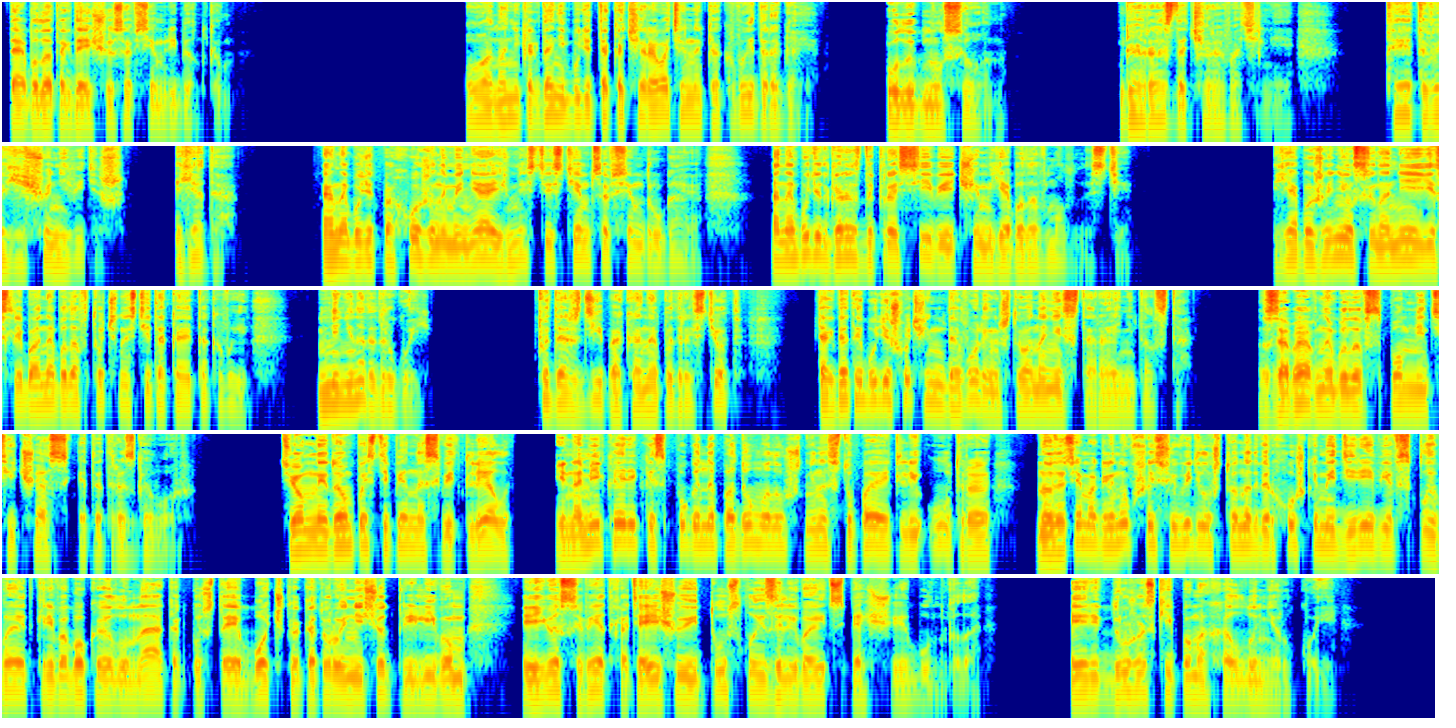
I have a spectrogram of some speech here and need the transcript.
Та была тогда еще совсем ребенком. «О, она никогда не будет так очаровательна, как вы, дорогая», — улыбнулся он. Гораздо очаровательнее. Ты этого еще не видишь. Я да. Она будет похожа на меня и вместе с тем совсем другая. Она будет гораздо красивее, чем я была в молодости. Я бы женился на ней, если бы она была в точности такая, как вы. Мне не надо другой. Подожди, пока она подрастет. Тогда ты будешь очень доволен, что она не старая, не толста. Забавно было вспомнить сейчас этот разговор. Темный дом постепенно светлел, и на миг Эрик испуганно подумал, уж не наступает ли утро, но затем, оглянувшись, увидел, что над верхушками деревьев всплывает кривобокая луна, как пустая бочка, которую несет приливом, и ее свет, хотя еще и тусклый, заливает спящее бунгало. Эрик дружески помахал луне рукой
